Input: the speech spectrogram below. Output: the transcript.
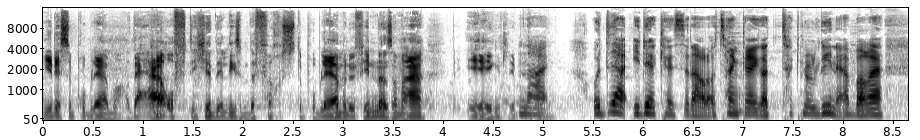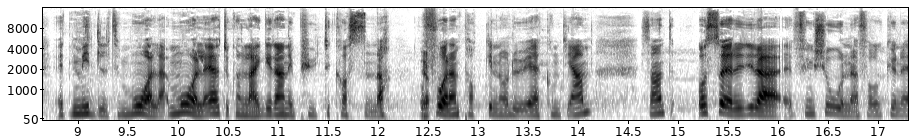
i disse problemene. Det er ofte ikke det, liksom, det første problemet du finner, som er det problemet. Nei. Og der, i det caset der da, tenker jeg at teknologien er bare et middel til målet. Målet er at du kan legge den i putekassen da, og Ja. få den pakken når du er kommet hjem. Sant? Og så er det de der funksjonene for å kunne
